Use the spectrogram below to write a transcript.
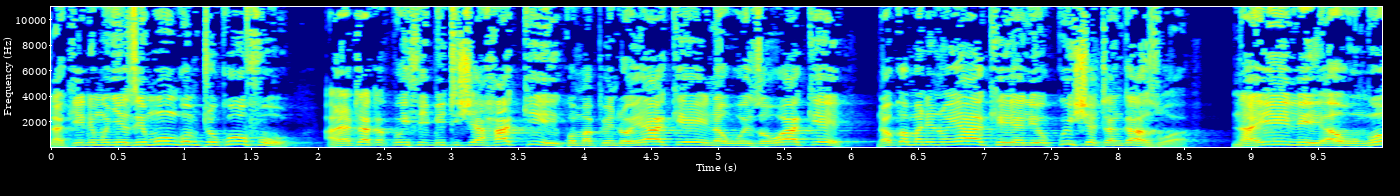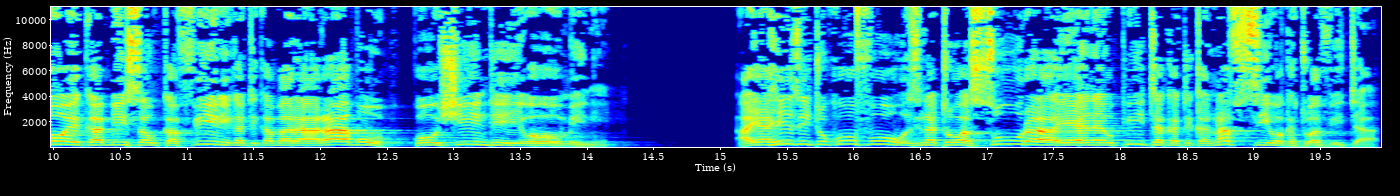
Lakini Mwenyezi Mungu mtukufu anataka kuithibitisha haki kwa mapendo yake na uwezo wake na kwa maneno yake yaliyokwisha tangazwa na ili aung'oe kabisa ukafiri katika bara Arabu kwa ushindi wa waumini. Aya hizi tukufu zinatoa sura ya yanayopita katika nafsi wakati wa vita.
